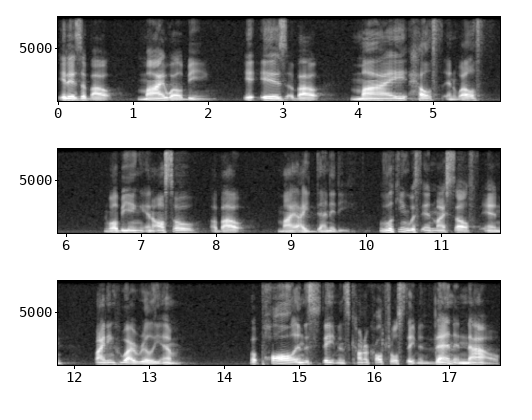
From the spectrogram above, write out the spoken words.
It is about my well being. It is about my health and wealth and well being, and also about my identity, looking within myself and finding who I really am. But Paul, in this statement, this countercultural statement, then and now,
